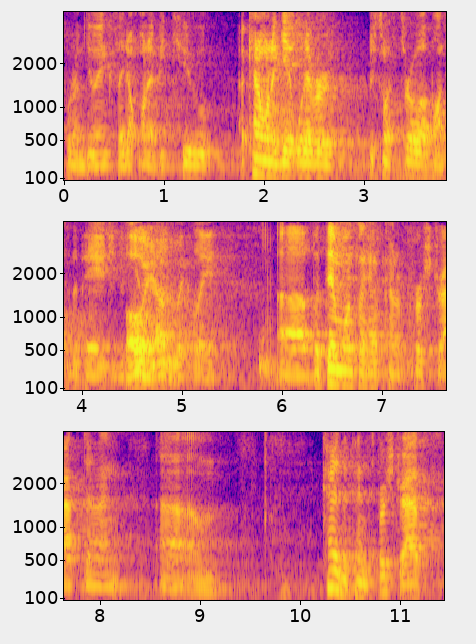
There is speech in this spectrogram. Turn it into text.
what I'm doing because I don't want to be too. I kind of want to get whatever. I just want to throw up onto the page and just Oh, get it yeah. out quickly. Uh, but then once I have kind of first draft done, um, kind of depends. First drafts,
